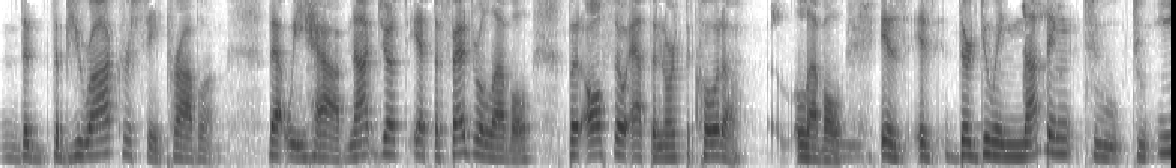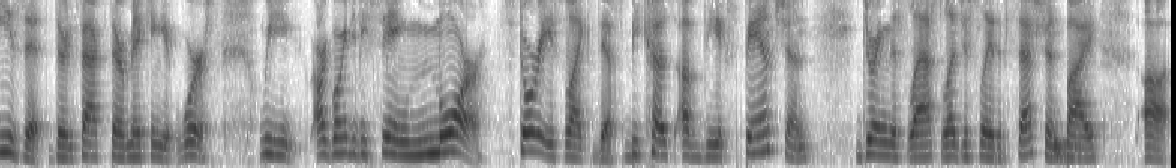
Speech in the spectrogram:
the the bureaucracy problem that we have, not just at the federal level, but also at the North Dakota level is is they're doing nothing to to ease it. They're in fact they're making it worse. We are going to be seeing more stories like this because of the expansion during this last legislative session by uh,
